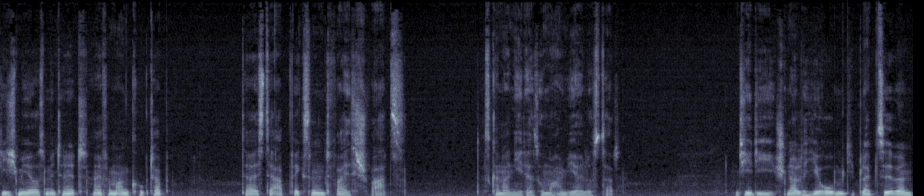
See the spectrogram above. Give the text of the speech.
die ich mir aus dem Internet einfach mal angeguckt habe, da ist der abwechselnd weiß-schwarz. Das kann dann jeder so machen, wie er Lust hat. Und hier die Schnalle hier oben, die bleibt silbern.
